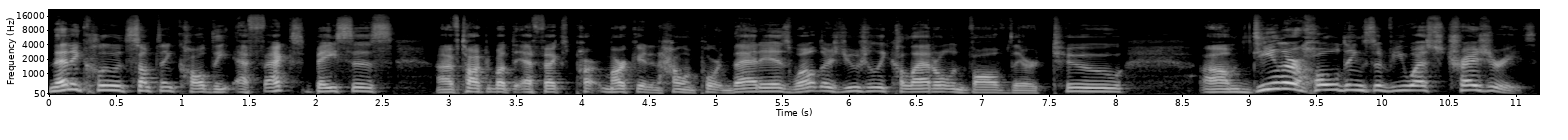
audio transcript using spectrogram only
And that includes something called the FX basis. I've talked about the FX market and how important that is. Well, there's usually collateral involved there too. Um, dealer holdings of U.S. Treasuries.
